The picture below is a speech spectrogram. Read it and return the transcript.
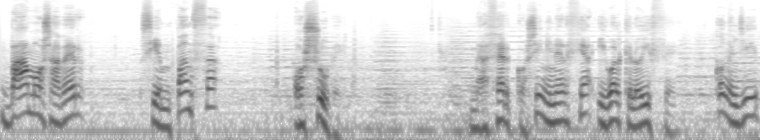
Vamos a ver si empanza o sube. Me acerco sin inercia, igual que lo hice con el Jeep.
